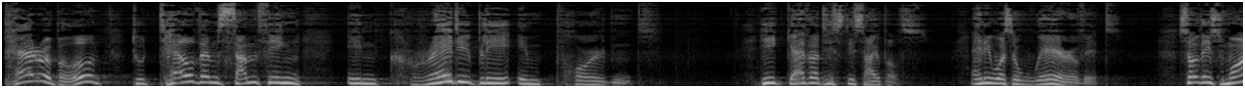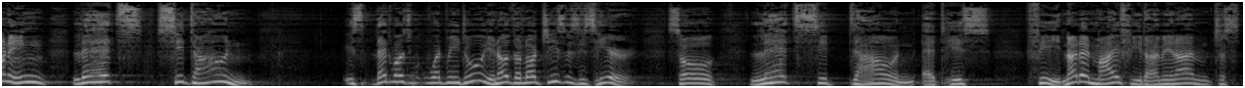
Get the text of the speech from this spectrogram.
parable to tell them something incredibly important. He gathered his disciples and he was aware of it. So this morning, let's sit down. Is that was what we do? You know, the Lord Jesus is here. So let's sit down at his feet. Not at my feet. I mean, I'm just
